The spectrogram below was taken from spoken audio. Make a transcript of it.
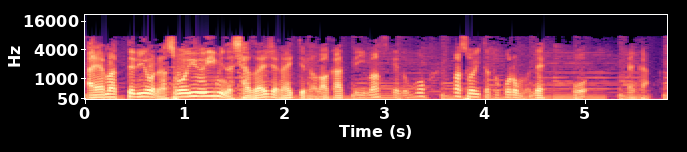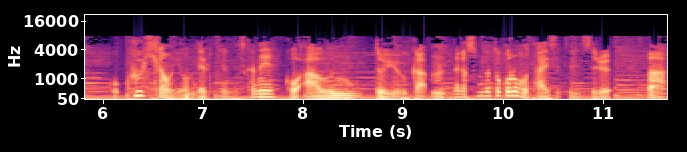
謝ってるような、そういう意味の謝罪じゃないっていうのは分かっていますけども、まあそういったところもね、こう、なんか、こう空気感を読んでるっていうんですかね、こう、あうんというか、うん、なんかそんなところも大切にする、ま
